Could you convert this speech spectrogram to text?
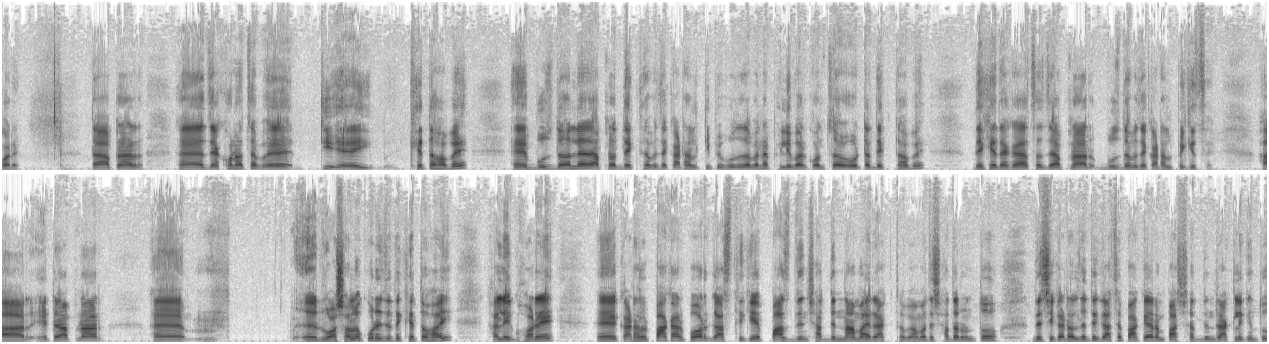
করে। তা আপনার যখন হচ্ছে খেতে হবে বুঝতে হলে আপনার দেখতে হবে যে কাঁঠাল টিপে বোঝা যাবে না, ফ্লেভার কঞ্চা ওটা দেখতে হবে। দেখে দেখা যাচ্ছে যে আপনার বুঝতে হবে যে কাঁঠাল পেকেছে। আর এটা আপনার রসালো করে যাতে খেতে হয়, খালি ঘরে কাঁঠাল পাকার পর গাছ থেকে পাঁচ দিন, সাত দিন নামায় রাখতে হবে। আমাদের সাধারণত দেশি কাঁঠাল যদি গাছে পাকে, আর পাঁচ, সাত দিন রাখলে কিন্তু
